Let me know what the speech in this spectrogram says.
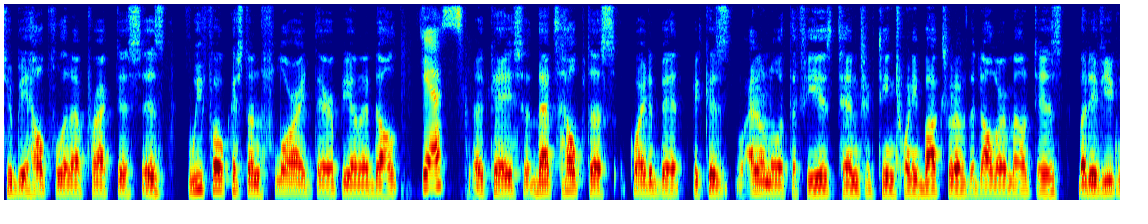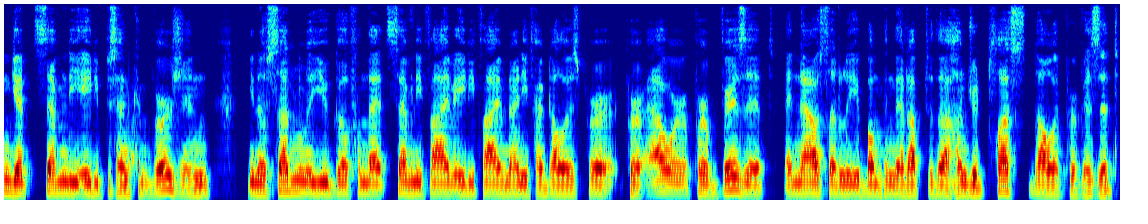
to be helpful in our practice is we focused on fluoride therapy on adults. Yes. Okay, so that's helped us quite a bit because I don't know what the fee is 10, 15, 20 bucks, whatever the dollar amount is. But if you can get 70, 80% conversion, you know suddenly you go from that 75 85 95 dollars per per hour per visit and now suddenly you're bumping that up to the 100 plus dollar per visit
